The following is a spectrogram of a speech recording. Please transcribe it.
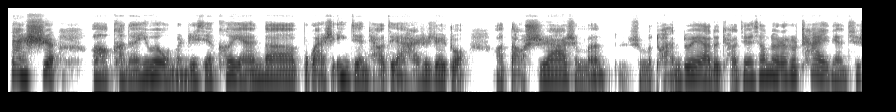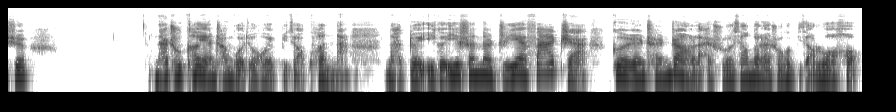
但是啊，可能因为我们这些科研的，不管是硬件条件还是这种啊导师啊什么什么团队啊的条件，相对来说差一点，其实拿出科研成果就会比较困难。那对一个医生的职业发展、个人成长来说，相对来说会比较落后。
